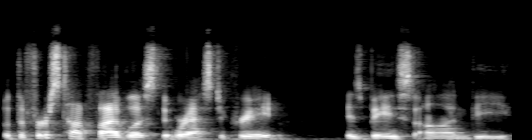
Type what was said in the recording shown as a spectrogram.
But the first top five list that we're asked to create is based on the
